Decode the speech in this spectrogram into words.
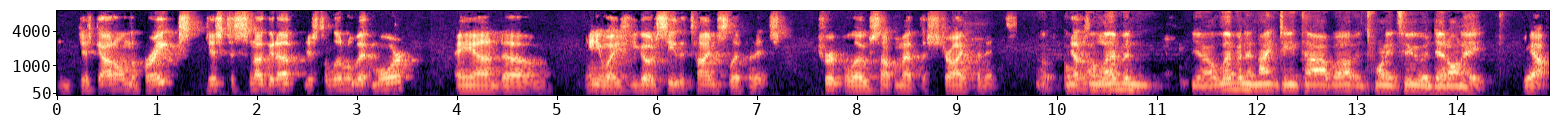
and just got on the brakes just to snug it up just a little bit more. And um, anyways, you go see the time slip, and it's triple O something at the stripe, and it's Uh, That was a little- 11, yeah, 11 and 19 thigh above and 22 and dead on eight. yeah,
